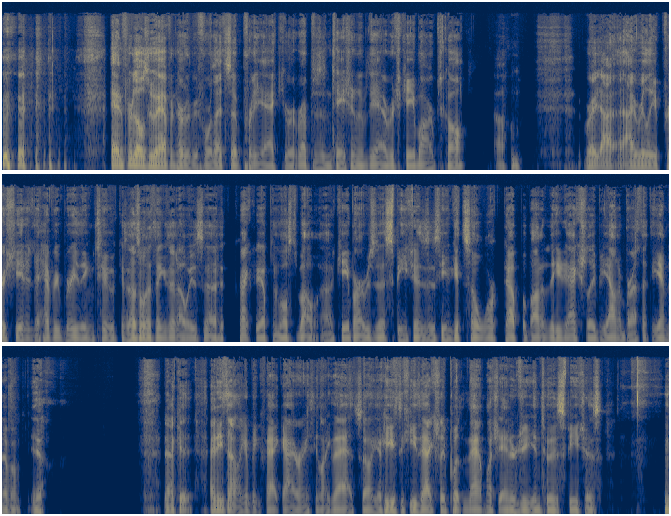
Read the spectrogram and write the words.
and for those who haven't heard it before, that's a pretty accurate representation of the average K Barb's call. Um, right, I, I really appreciated the heavy breathing too, because that's one of the things that always uh, cracked me up the most about uh, K Barb's uh, speeches is he'd get so worked up about it that he'd actually be out of breath at the end of them. Yeah. And he's not like a big fat guy or anything like that. So yeah, he's he's actually putting that much energy into his speeches. uh,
